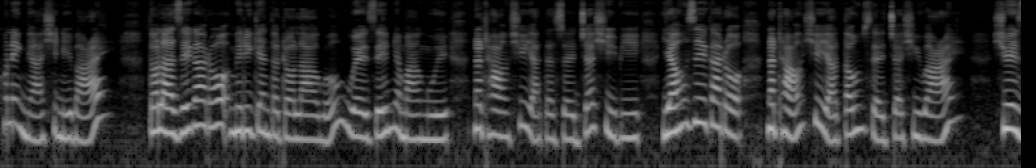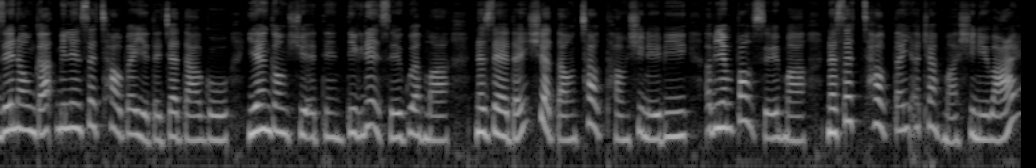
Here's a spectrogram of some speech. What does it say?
95ရှိနေပါတယ်ဒေါ်လာဈေးကတော့အမေရိကန်ဒေါ်လာကိုဝယ်ဈေးမြန်မာငွေ2830ကျပ်ရှိပြီးရောင်းဈေးကတော့2830ကျပ်ရှိပါတယ် ရွှေဈေးနှုန်းကမီလ16ပဲရတဲ့ကြက်သားကိုရန်ကုန်ရွှေအသင်းဒီကနေ့ဈေးကွက်မှာ20သိန်း8600ရှိနေပြီးအပြင်ပေါက်ဈေးမှာ26သိန်းအထက်မှာရှိနေပါတယ်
